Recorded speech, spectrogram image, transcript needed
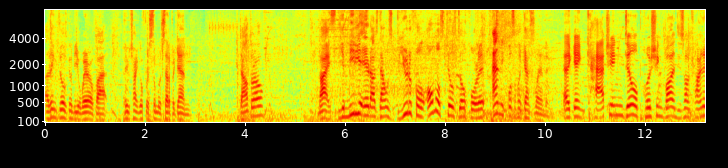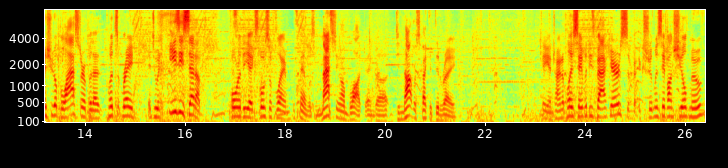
I think Dill's going to be aware of that. Maybe try and go for a similar setup again. Down throw. Nice. The immediate air dodge down was beautiful. Almost kills Dill for it. And the explosive flame catches landing. And again, catching Dill, pushing buttons. You saw him trying to shoot a blaster, but that puts Ray into an easy setup for the explosive flame. This man was mashing on block and uh, did not respect it, did Ray. Okay, again, trying to play safe with these back airs. Extremely safe on shield move.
